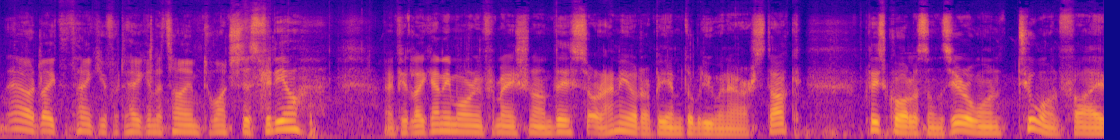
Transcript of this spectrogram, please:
Now I'd like to thank you for taking the time to watch this video. And if you'd like any more information on this or any other BMW in our stock, please call us on 01 215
